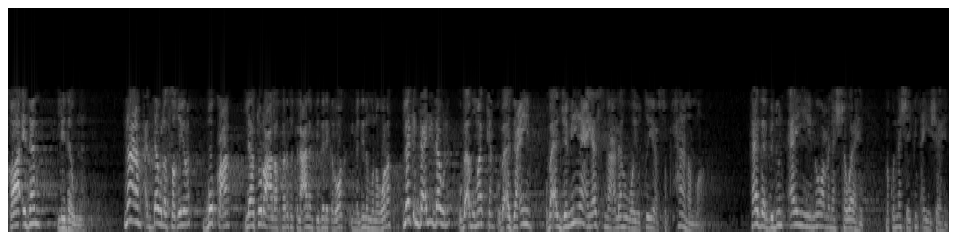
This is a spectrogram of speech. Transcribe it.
قائدا لدولة. نعم الدولة صغيرة بقعة لا ترى على خريطة العالم في ذلك الوقت المدينة المنورة لكن بقى ليه دولة وبقى ممكن وبقى زعيم وبقى الجميع يسمع له ويطيع. سبحان الله. هذا بدون أي نوع من الشواهد. ما كناش شايفين أي شاهد.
